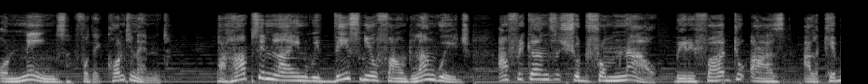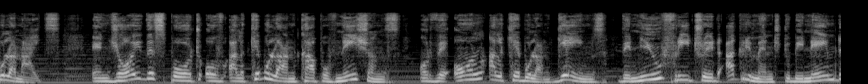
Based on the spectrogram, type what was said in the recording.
or names for the continent. Perhaps in line with this newfound language, Africans should from now be referred to as Alkebulanites. Enjoy the sport of Alkebulan Cup of Nations or the All Alkebulan Games, the new free trade agreement to be named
